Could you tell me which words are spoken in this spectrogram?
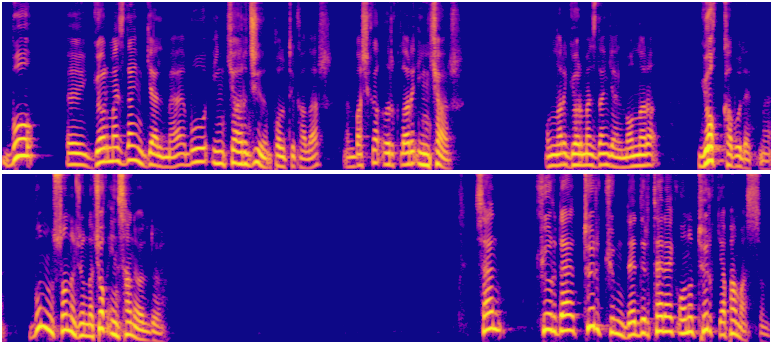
Bu e, görmezden gelme, bu inkarcı politikalar, yani başka ırkları inkar, onları görmezden gelme, onları yok kabul etme. Bunun sonucunda çok insan öldü. Sen Kürde Türküm dedirterek onu Türk yapamazsın.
